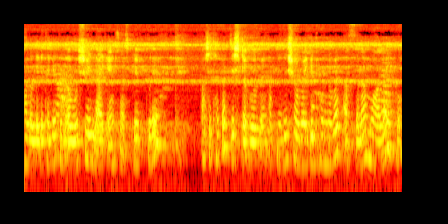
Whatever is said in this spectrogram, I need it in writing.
ভালো লেগে থাকে, তাহলে অবশ্যই লাইক অ্যান্ড সাবস্ক্রাইব করে পাশে থাকার চেষ্টা করবেন। আপনাদের সবাইকে ধন্যবাদ। আসসালামু আলাইকুম।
